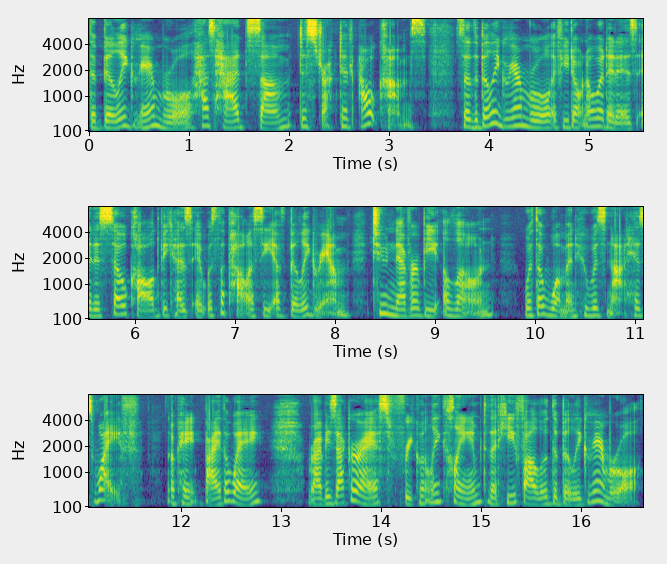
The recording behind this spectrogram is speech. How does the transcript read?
the Billy Graham rule has had some destructive outcomes. So, the Billy Graham rule, if you don't know what it is, it is so called because it was the policy of Billy Graham to never be alone with a woman who was not his wife. Okay, by the way, Ravi Zacharias frequently claimed that he followed the Billy Graham rule.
